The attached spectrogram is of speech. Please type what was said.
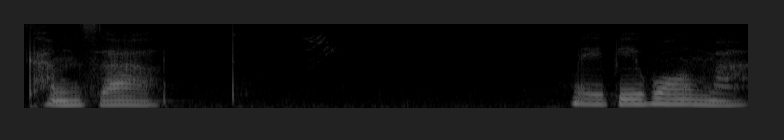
comes out, maybe warmer.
